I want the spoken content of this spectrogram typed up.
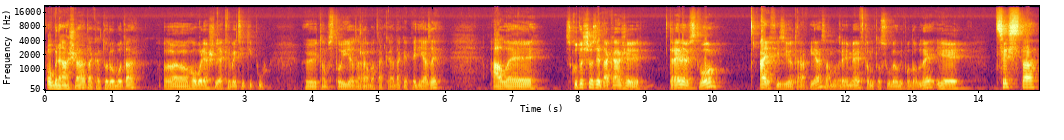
obnáša, takáto robota, e, hovoria všelijaké veci typu tam stojí a zarába také a také peniaze. Ale skutočnosť je taká, že trénerstvo, aj fyzioterapia, samozrejme, v tomto sú veľmi podobné, je cesta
